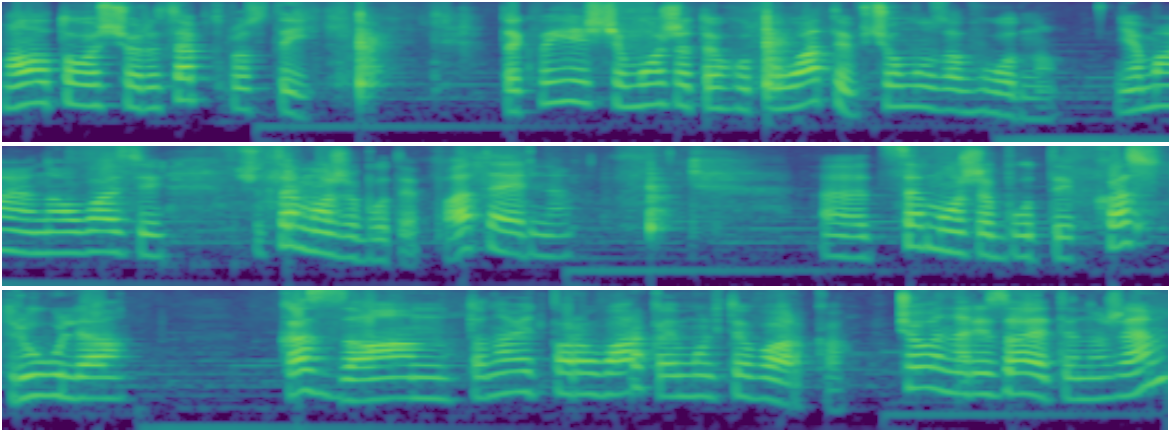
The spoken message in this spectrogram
Мало того, що рецепт простий, так ви її ще можете готувати в чому завгодно. Я маю на увазі, що це може бути пательня, е, це може бути кастрюля, казан, та навіть пароварка і мультиварка. Якщо ви нарізаєте ножем,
